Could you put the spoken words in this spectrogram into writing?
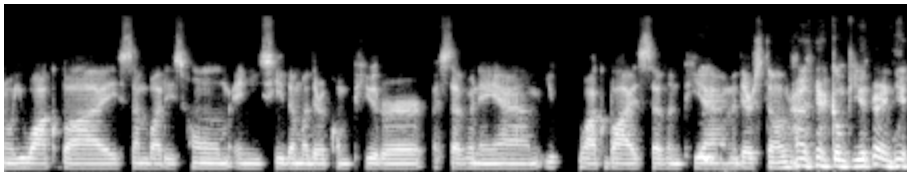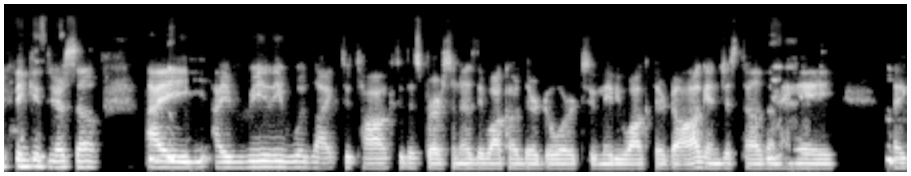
know you walk by somebody's home and you see them with their computer at 7 a.m you walk by 7 p.m and they're still on their computer and you're thinking to yourself i i really would like to talk to this person as they walk out their door to maybe walk their dog and just tell them hey like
